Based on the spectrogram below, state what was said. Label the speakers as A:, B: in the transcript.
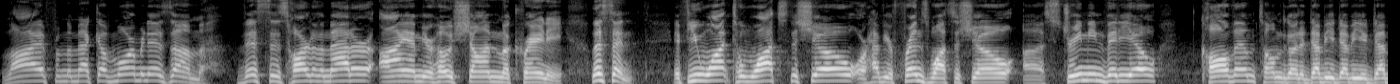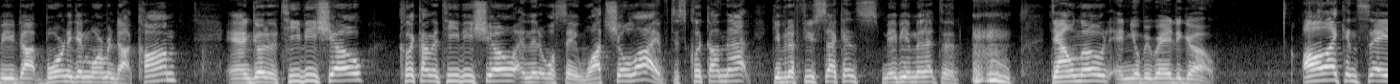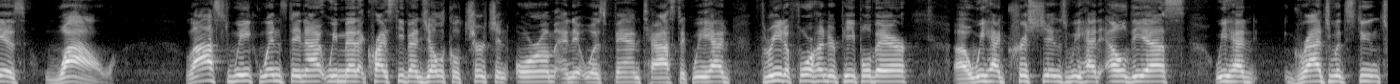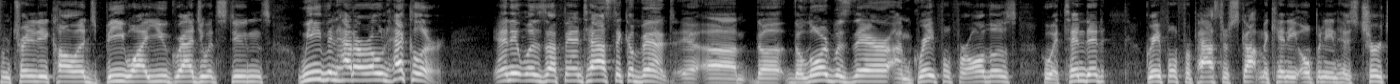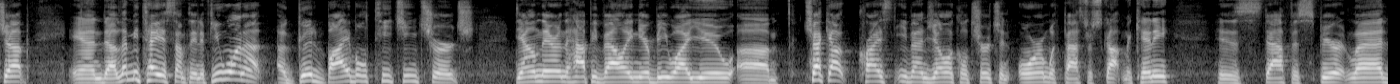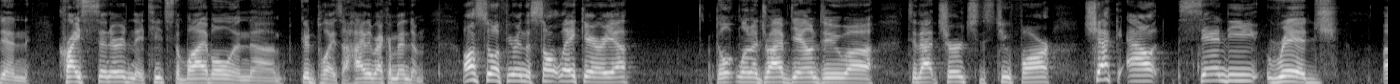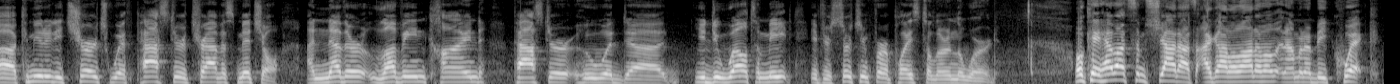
A: Live from the Mecca of Mormonism. This is Heart of the Matter. I am your host, Shawn McCraney. Listen, if you want to watch the show or have your friends watch the show, uh, streaming video, call them, tell them to go to www.bornagainmormon.com and go to the TV show. Click on the TV show, and then it will say Watch Show Live. Just click on that, give it a few seconds, maybe a minute to download, and you'll be ready to go. All I can say is, wow. Last week, Wednesday night, we met at Christ Evangelical Church in Orem, and it was fantastic. We had three to 400 people there. Uh, we had Christians, we had LDS, we had graduate students from Trinity College, BYU graduate students. We even had our own heckler. And it was a fantastic event. Uh, um, the, the Lord was there. I'm grateful for all those who attended. Grateful for Pastor Scott McKinney opening his church up. And uh, let me tell you something if you want a, a good Bible teaching church down there in the Happy Valley near BYU, um, check out Christ Evangelical Church in Orem with Pastor Scott McKinney. His staff is spirit led and Christ centered, and they teach the Bible, and um, good place. I highly recommend them. Also, if you're in the Salt Lake area, don't want to drive down to, uh, to that church, it's too far. Check out Sandy Ridge uh, Community Church with Pastor Travis Mitchell, another loving, kind pastor who would uh, you do well to meet if you're searching for a place to learn the Word. Okay, how about some shout outs? I got a lot of them, and I'm going to be quick.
